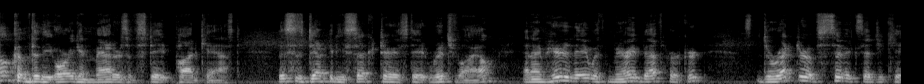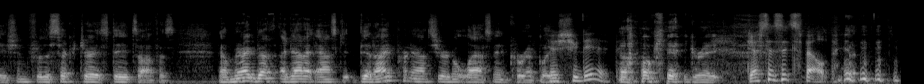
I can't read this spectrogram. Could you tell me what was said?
Welcome to the Oregon Matters of State podcast. This is Deputy Secretary of State Rich Vial, and I'm here today with Mary Beth Herkert, Director of Civics Education for the Secretary of State's office. Now, Mary Beth, I got to ask you, did I pronounce your last name correctly? Yes, you did. okay, great. Just as it's spelled.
